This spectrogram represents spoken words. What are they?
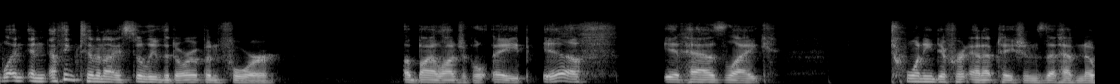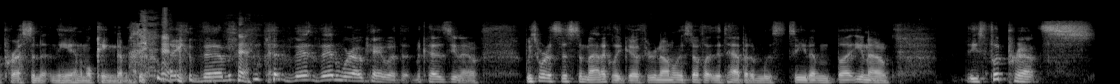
Well, and, and I think Tim and I still leave the door open for a biological ape if it has like 20 different adaptations that have no precedent in the animal kingdom like then, then, then we're okay with it because you know we sort of systematically go through not only stuff like the tapetum lucidum but you know these footprints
